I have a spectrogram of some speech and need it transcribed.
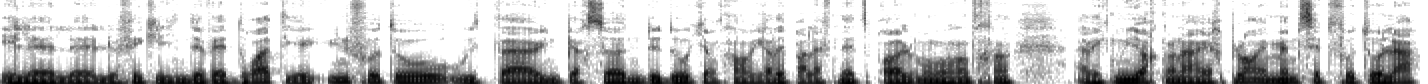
et le, le, le, fait que les lignes devaient être droites. Il y a une photo où t'as une personne de dos qui est en train de regarder par la fenêtre probablement dans un train avec New York en arrière-plan et même cette photo là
